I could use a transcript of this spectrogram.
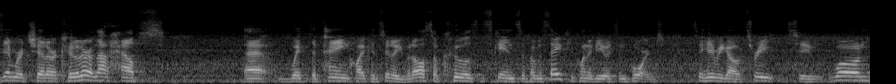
Zimmer chiller cooler, and that helps uh, with the pain quite considerably, but also cools the skin. So from a safety point of view, it's important. So here we go, three, two, one,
